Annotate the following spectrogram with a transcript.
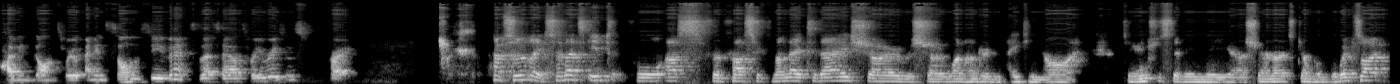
having gone through an insolvency event. So that's our three reasons. Great. Absolutely. So that's it for us for Fast Fix Monday today. Show was show 189. So you're interested in the uh, show notes, jump onto the website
